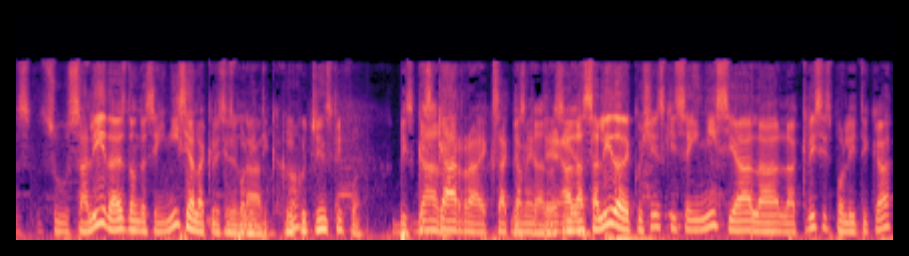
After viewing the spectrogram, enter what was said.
su, salida es donde se inicia la crisis política. ¿no? Kuczynski fue. Vizcarra, exactamente. a la salida de Kuczynski se inicia la, la, crisis política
